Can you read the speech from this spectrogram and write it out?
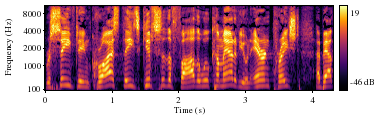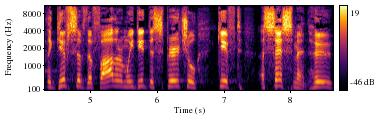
received in Christ, these gifts of the Father will come out of you. And Aaron preached about the gifts of the Father, and we did the spiritual gift assessment. Who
